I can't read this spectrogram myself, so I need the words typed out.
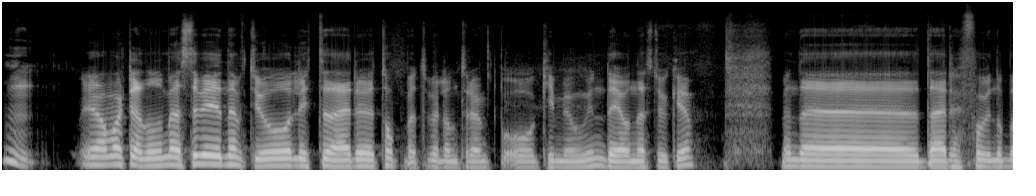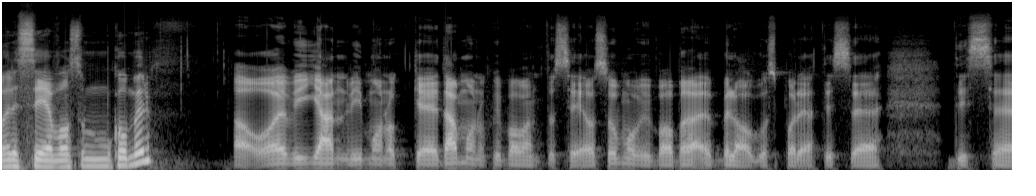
Hmm. Vi har vært gjennom det meste. Vi nevnte jo litt det der eh, toppmøtet mellom Trump og Kim Jong-un. Det er jo neste uke. Men det, der får vi nå bare se hva som kommer. Ja, og vi, igjen, vi må nok, Der må nok vi bare vente og se. Og så må vi bare belage oss på det at disse, disse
